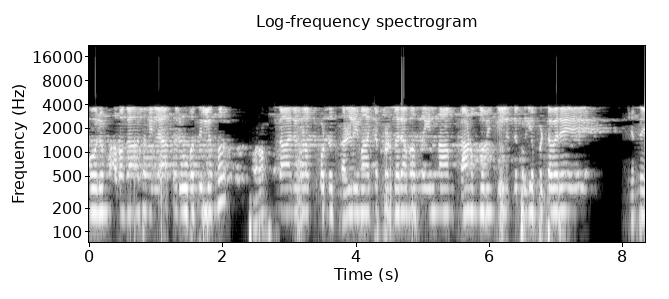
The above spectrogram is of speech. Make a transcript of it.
പോലും അവകാശമില്ലാത്ത രൂപത്തിൽ നിന്ന് കൊണ്ട് തള്ളി മാറ്റപ്പെടുന്ന ഒരവസ്ഥയിൽ നാം കാണുന്നുവെങ്കിൽ എന്റെ പ്രിയപ്പെട്ടവരെ എന്റെ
